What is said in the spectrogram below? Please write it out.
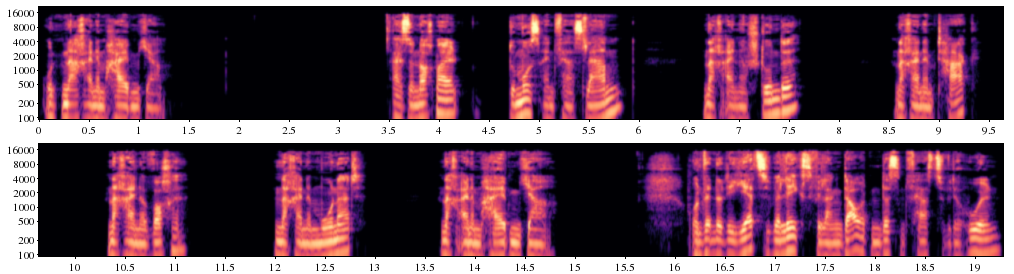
und nach einem halben Jahr. Also nochmal, du musst ein Vers lernen, nach einer Stunde, nach einem Tag, nach einer Woche, nach einem Monat, nach einem halben Jahr. Und wenn du dir jetzt überlegst, wie lange dauert denn das, einen Vers zu wiederholen,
